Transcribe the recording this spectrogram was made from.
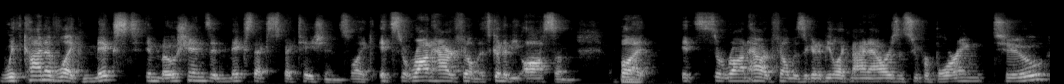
with kind of like mixed emotions and mixed expectations. Like it's a ron howard film it's going to be awesome but it's a ron howard film is it going to be like nine hours and super boring too?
